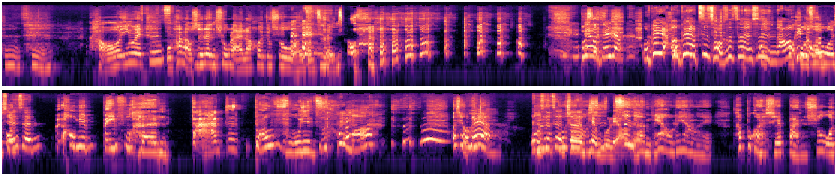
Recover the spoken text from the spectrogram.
真的是。好哦，因为我怕老师认出来，然后就说我儿子字很丑。不是，我跟你讲，我跟你讲，我跟你讲，字丑这真的是。然后我说我先生后面背负很大的包袱，你知道吗？而且我跟你讲，我们的国小老师字很漂亮哎，他不管写板书，我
